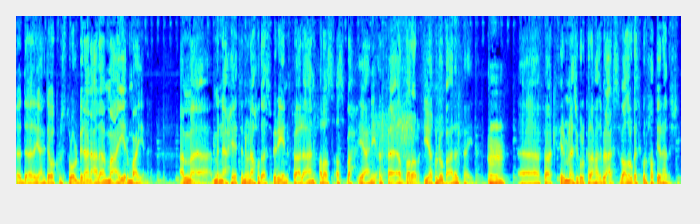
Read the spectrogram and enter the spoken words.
د- يعني دواء كوليسترول بناء على معايير معينة. أما من ناحية إنه ناخذ أسبرين فالآن خلاص أصبح يعني الضرر يغلب على الفائدة. امم آه، فكثير من الناس يقول الكلام هذا. بالعكس بعض الاوقات يكون خطير هذا الشيء.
